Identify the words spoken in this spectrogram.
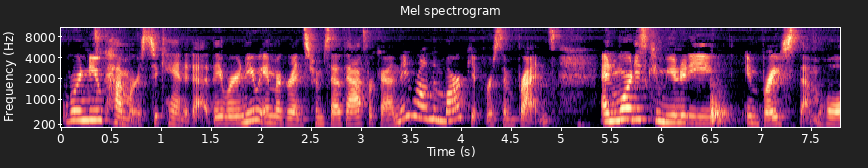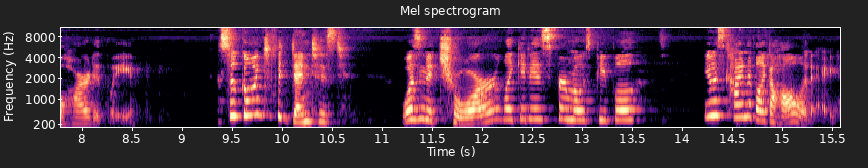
were newcomers to Canada. They were new immigrants from South Africa and they were on the market for some friends. And Morty's community embraced them wholeheartedly. So going to the dentist wasn't a chore like it is for most people. It was kind of like a holiday.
